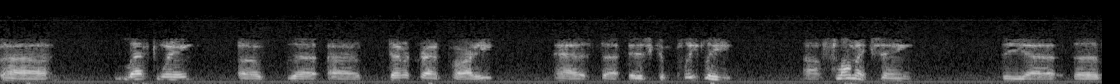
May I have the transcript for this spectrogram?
uh, left wing of the uh, Democrat Party has uh, is completely uh, flummoxing the uh, the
